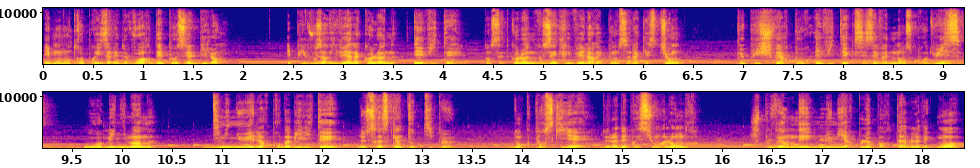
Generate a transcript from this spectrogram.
et mon entreprise allait devoir déposer le bilan. Et puis vous arrivez à la colonne Éviter. Dans cette colonne, vous écrivez la réponse à la question Que puis-je faire pour éviter que ces événements se produisent? Ou au minimum, diminuer leur probabilité, ne serait-ce qu'un tout petit peu. Donc pour ce qui est de la dépression à Londres, je pouvais emmener une lumière bleue portable avec moi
